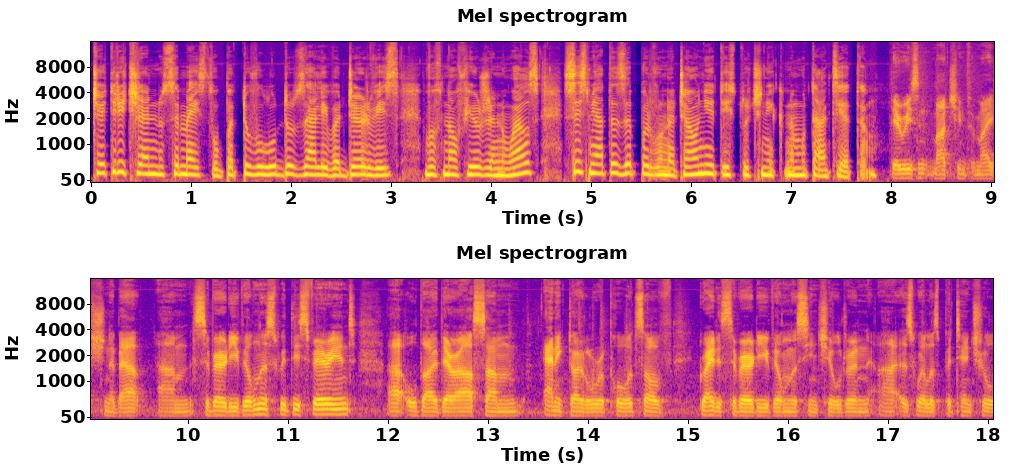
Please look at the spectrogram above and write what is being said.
четиричленно семейство, пътувало до залива Джервис в Нов Южен Уелс, се смята за първоначално първоначалният източник на мутацията. There isn't much information about um, severity of illness with this variant, uh, although there are some anecdotal reports of greater severity of illness in children uh, as well as potential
